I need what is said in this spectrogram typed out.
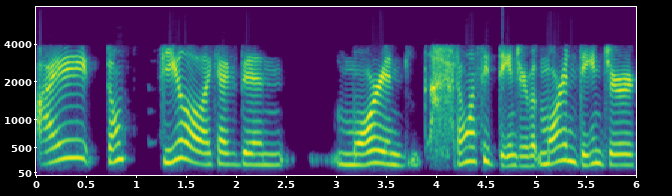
I don't feel like I've been more in. I don't want to say danger, but more in danger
